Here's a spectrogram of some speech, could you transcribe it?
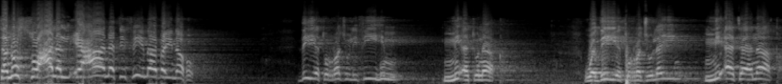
تنص على الإعانة فيما بينهم. دية الرجل فيهم مئة ناقة ودية الرجلين مئة ناقة.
